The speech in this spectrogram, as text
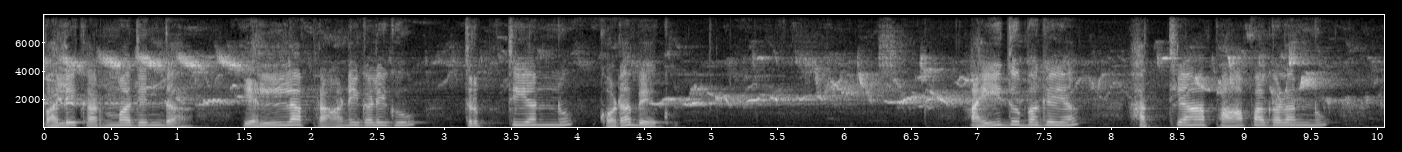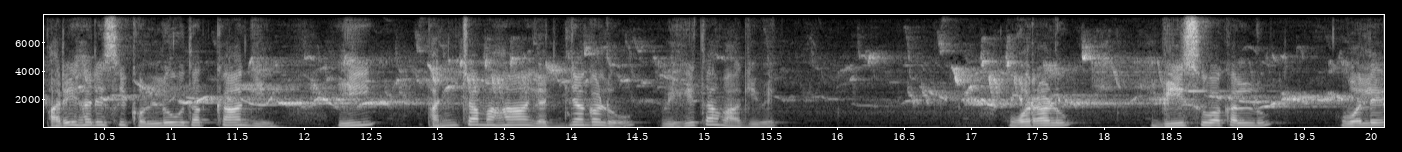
ಬಲಿಕರ್ಮದಿಂದ ಎಲ್ಲ ಪ್ರಾಣಿಗಳಿಗೂ ತೃಪ್ತಿಯನ್ನು ಕೊಡಬೇಕು. ಐದು ಬಗೆಯ ಹತ್ಯಾ ಪಾಪಗಳನ್ನು ಪರಿಹರಿಸಿಕೊಳ್ಳುವುದಕ್ಕಾಗಿ ಈ ಪಂಚಮಹಾಯಜ್ಞಗಳು ವಿಹಿತವಾಗಿವೆ. ಒರಳು, ಬೀಸುವ ಕಲ್ಲು, ಒಲೆ,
